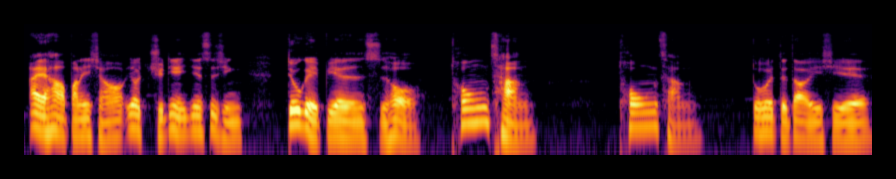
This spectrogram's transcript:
爱好，把你想要要决定的一件事情丢给别人的时候，通常，通常。”都会得到一些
